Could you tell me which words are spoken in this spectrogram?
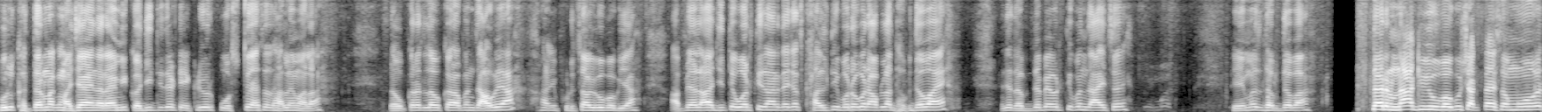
फुल खतरनाक मजा येणार आहे. मी कधी तिथे टेकडीवर पोचतोय असं झालंय मला. लवकरात लवकर आपण जाऊया आणि पुढचा व्ह्यू बघूया. आपल्याला जिथे वरती जाणार त्याच्याच खालती बरोबर आपला धबधबा आहे. म्हणजे धबधब्यावरती पण जायचंय. फेमस धबधबा. तर नाक व्ह्यू बघू शकताय समोर.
